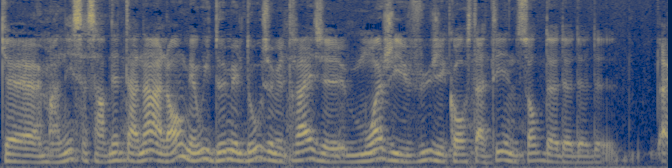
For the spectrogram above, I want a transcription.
qu'à un moment donné, ça s'en venait tannant à long. Mais oui, 2012, 2013, euh, moi, j'ai vu, j'ai constaté une sorte de... de, de, de un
